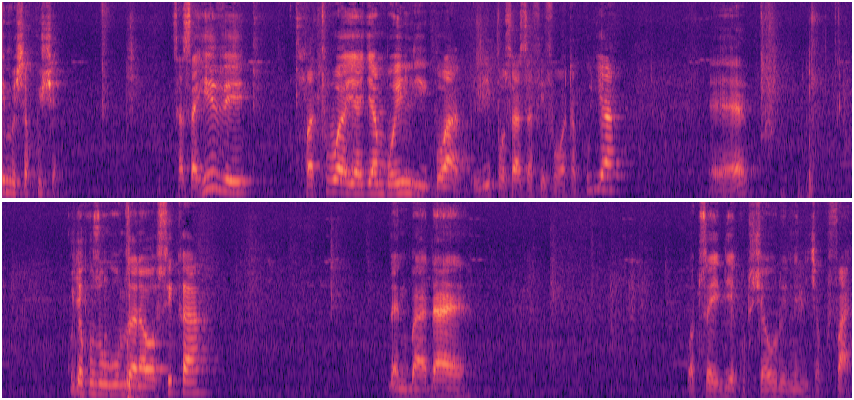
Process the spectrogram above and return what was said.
imeshakwisha. Sasa hivi hatua ya jambo hili iko wapi? Lipo sasa, FIFA watakuja eh, kuja kuzungumza na wahusika, then baadaye watusaidie kutushauri nini cha kufanya.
